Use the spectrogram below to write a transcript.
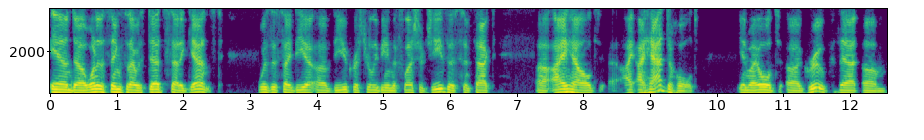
and uh, one of the things that I was dead set against was this idea of the Eucharist really being the flesh of Jesus. In fact, uh, I held, I, I, had to hold in my old uh, group that um,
